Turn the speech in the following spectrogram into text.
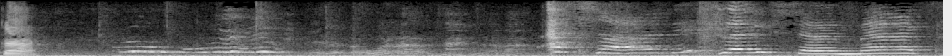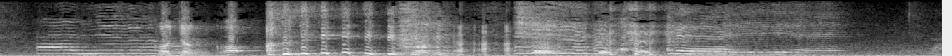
à coi chừng oh rồi đó Không hát nữa đó coi chừng có Quá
